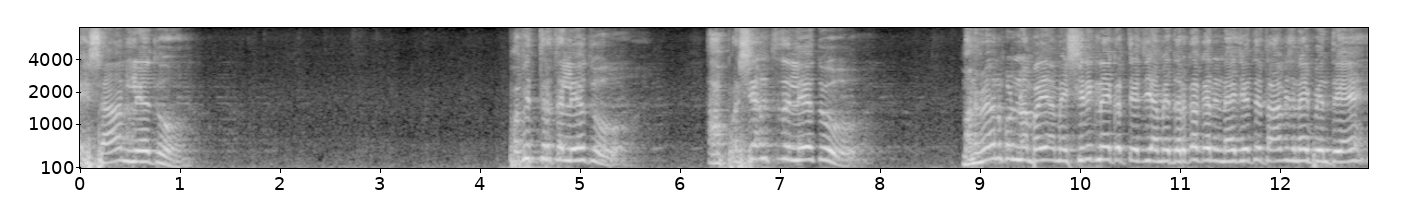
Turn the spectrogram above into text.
ఎహసాన్ లేదు. పవిత్రత లేదు. ఆ ప్రశాంతత లేదు. మనమేమనుకుంటున్నాం భయ ఆమె షిరిక్ నై తేజీ ఆమె దర్గా కానీ నై చేస్తే తావిజ్ నైపోయింతే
